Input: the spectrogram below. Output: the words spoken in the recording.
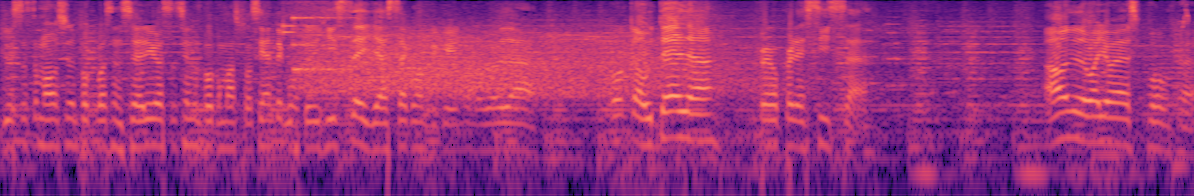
Yu está tomándose un poco más en serio, está siendo un poco más paciente, como tú dijiste, y ya está como que queriendo moverla con cautela, pero precisa. ¿A dónde lo va a llevar Esponja?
